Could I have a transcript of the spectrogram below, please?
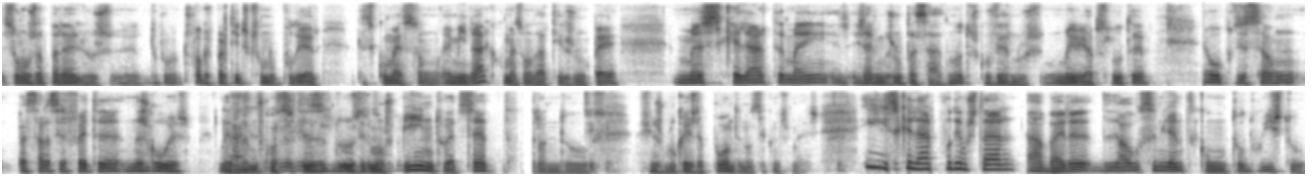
são os aparelhos eh, dos próprios partidos que estão no poder que se começam a minar, que começam a dar tiros no pé, mas se calhar também, já vimos no passado, noutros governos, de maioria absoluta, a oposição passar a ser feita nas ruas. Lembramos com certeza dos irmãos Pinto, etc., do, enfim, os bloqueios da ponta, não sei quantos mais. E se calhar podemos estar à beira de algo semelhante com tudo isto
